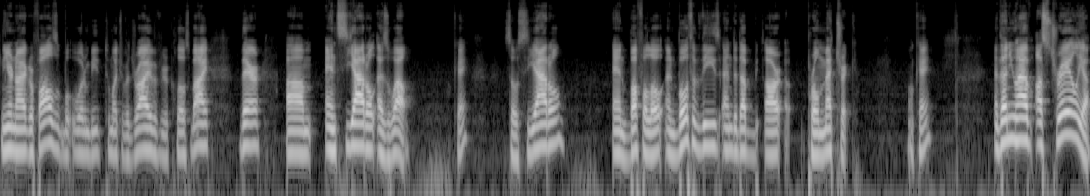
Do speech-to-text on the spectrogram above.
near Niagara Falls. Wouldn't be too much of a drive if you're close by there. Um, and Seattle as well. Okay. So Seattle and Buffalo. And both of these ended up are Prometric. Okay. And then you have Australia.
